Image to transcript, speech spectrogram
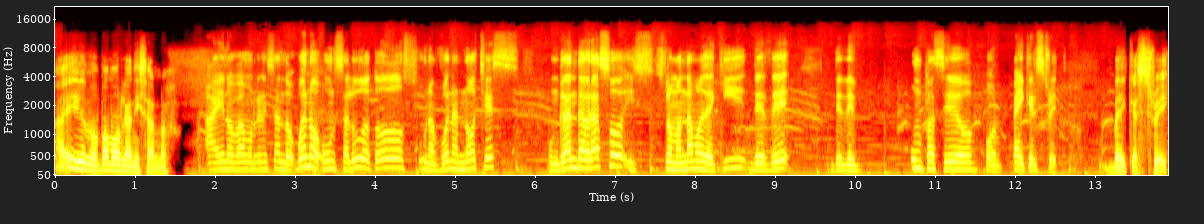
ahí vamos a organizarnos. Ahí nos vamos organizando. Bueno, un saludo a todos, unas buenas noches, un grande abrazo y se lo mandamos de aquí desde, desde un paseo por Baker Street. Baker Street.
